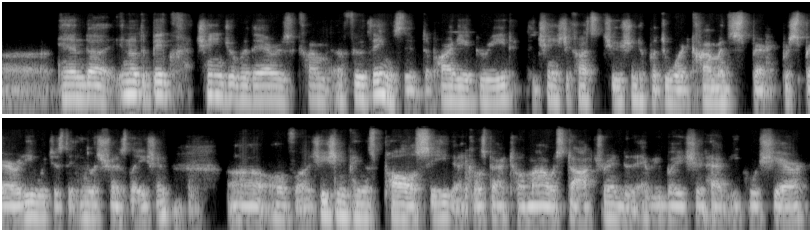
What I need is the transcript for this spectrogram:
Uh, and uh, you know the big change over there is a few things. The, the, party agreed to change the constitution to put the word "common prosperity," which is the English translation uh, of uh, Xi Jinping's policy that goes back to a Maoist doctrine that everybody should have equal share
